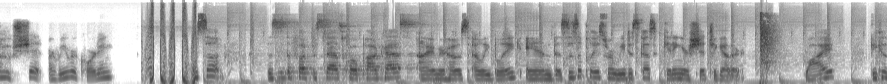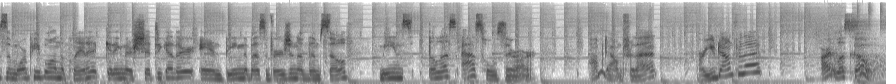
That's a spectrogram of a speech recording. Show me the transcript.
Oh shit, are we recording? What's up? This is the Fuck the Status Quo podcast. I am your host, Ellie Blake, and this is a place where we discuss getting your shit together. Why? Because the more people on the planet getting their shit together and being the best version of themselves means the less assholes there are. I'm down for that. Are you down for that? All right, let's go.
